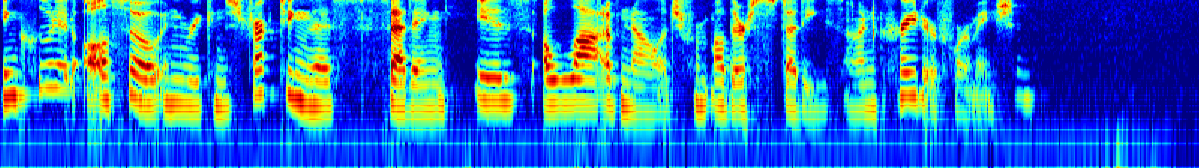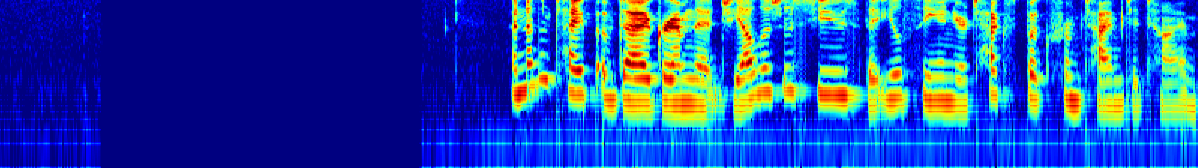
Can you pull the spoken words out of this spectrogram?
Included also in reconstructing this setting is a lot of knowledge from other studies on crater formation. Another type of diagram that geologists use that you'll see in your textbook from time to time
